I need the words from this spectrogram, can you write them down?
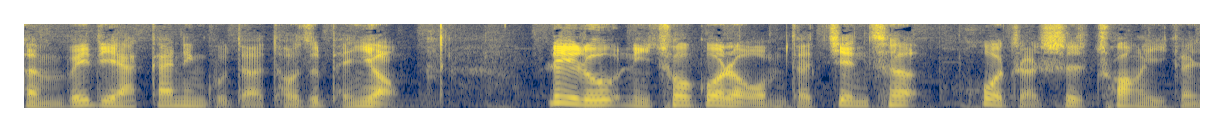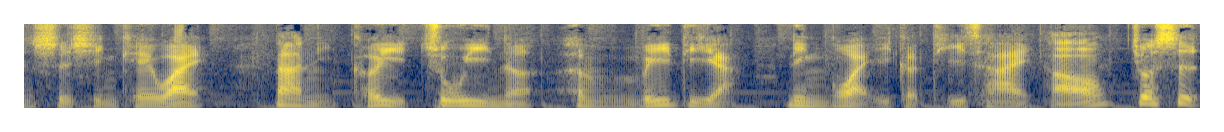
NVIDIA 概念股的投资朋友，例如你错过了我们的建测，或者是创意跟世星 KY，那你可以注意呢 NVIDIA 另外一个题材，好，就是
